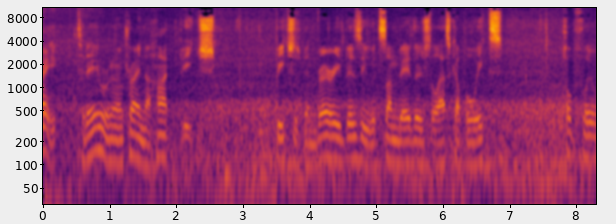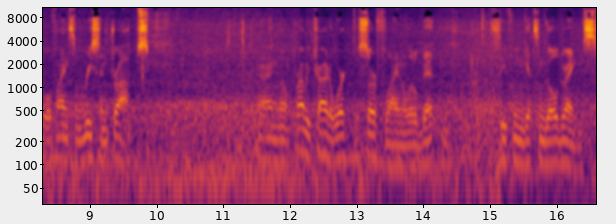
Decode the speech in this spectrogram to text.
Today we're going to try Nahant Beach. Beach has been very busy with sunbathers the last couple weeks. Hopefully we'll find some recent drops. And I'll probably try to work the surf line a little bit and see if we can get some gold rings.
